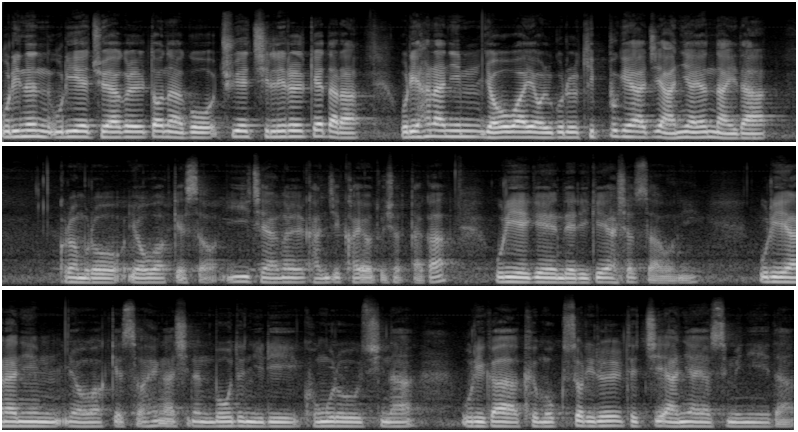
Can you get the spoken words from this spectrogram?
우리는 우리의 죄악을 떠나고 주의 진리를 깨달아 우리 하나님 여호와의 얼굴을 기쁘게 하지 아니하였나이다. 그러므로 여호와께서 이 재앙을 간직하여 두셨다가 우리에게 내리게 하셨사오니 우리 하나님 여호와께서 행하시는 모든 일이 공의로우시나 우리가 그 목소리를 듣지 아니하였음이니이다.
